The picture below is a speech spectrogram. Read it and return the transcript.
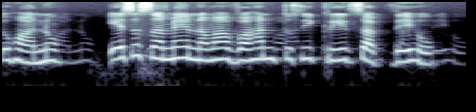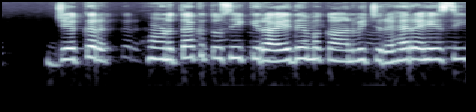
ਤੁਹਾਨੂੰ ਇਸ ਸਮੇਂ ਨਵਾਂ ਵਾਹਨ ਤੁਸੀਂ ਖਰੀਦ ਸਕਦੇ ਹੋ। ਜੇਕਰ ਹੁਣ ਤੱਕ ਤੁਸੀਂ ਕਿਰਾਏ ਦੇ ਮਕਾਨ ਵਿੱਚ ਰਹਿ ਰਹੇ ਸੀ,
